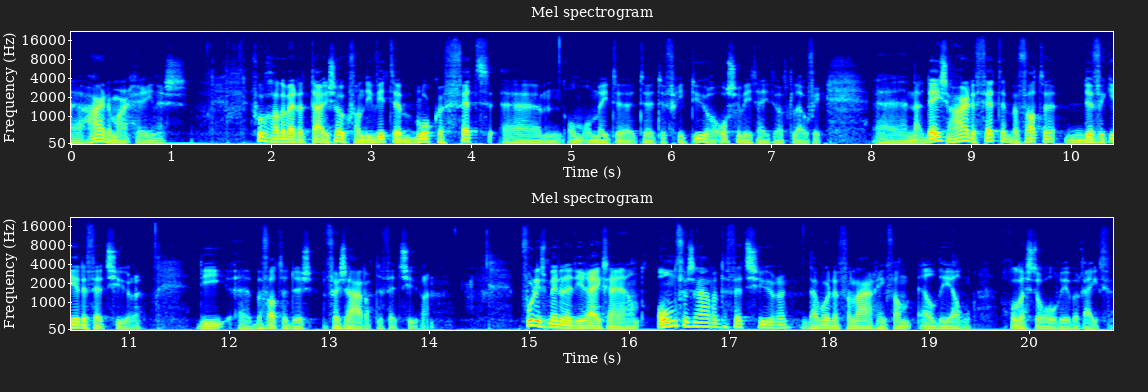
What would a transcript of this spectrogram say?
uh, harde margarines. Vroeger hadden wij dat thuis ook van die witte blokken vet um, om, om mee te, te, te frituren. Ossenwit heette dat, geloof ik. Uh, nou, deze harde vetten bevatten de verkeerde vetzuren. Die uh, bevatten dus verzadigde vetzuren. Voedingsmiddelen die rijk zijn aan onverzadigde vetzuren, daar wordt een verlaging van LDL-cholesterol weer bereikt.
